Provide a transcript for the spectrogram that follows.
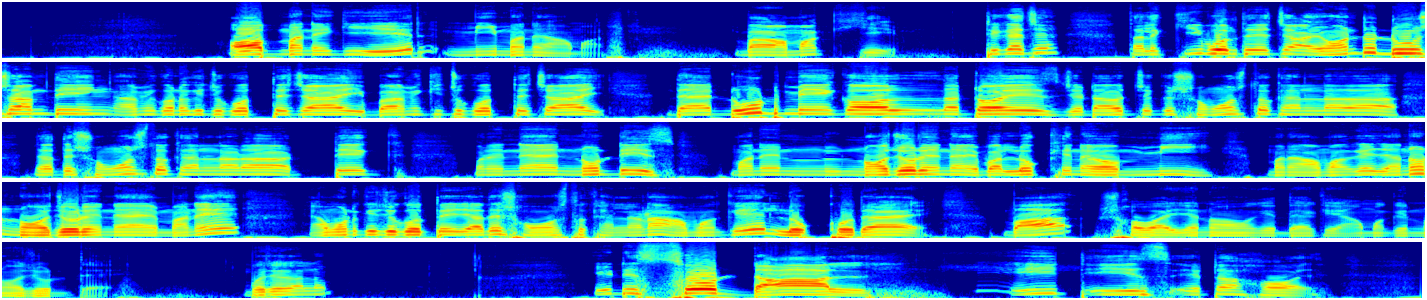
অব মানে এর? মি মানে আমার। বা আমাকে ঠিক আছে? তাহলে কি বলতে চাইছে? I want to do something আমি কোনো কিছু করতে চাই বা আমি কিছু করতে চাই that would make all the toys যেটা হচ্ছে কি সমস্ত খেলনারা, যাতে সমস্ত খেলনারা টেক মানে নেয় নোটিস মানে নজরে নেয় বা লক্ষ্যে নেয় মি মানে আমাকে যেন নজরে নেয় মানে এমন কিছু করতে যাতে সমস্ত খেলনারা আমাকে লক্ষ্য দেয় বা সবাই যেন আমাকে দেখে, আমাকে নজর দেয়। বোঝা গেল ইট ইজ সো ডাল ইট ইজ এটা হয়।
